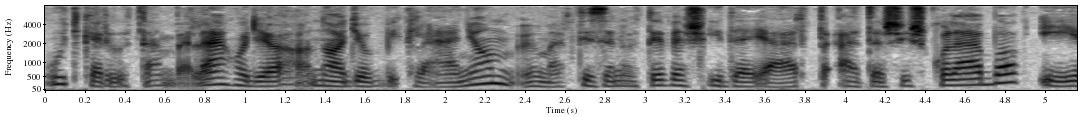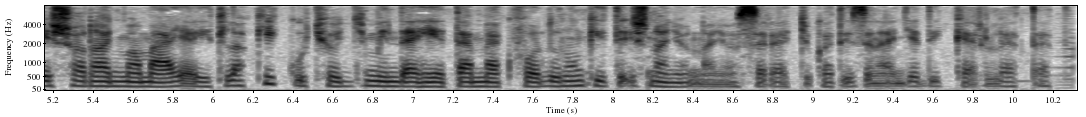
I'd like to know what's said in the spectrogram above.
Úgy kerültem bele, hogy a nagyobbik lányom, ő már 15 éves, ide járt általános iskolába, és a nagymamája itt lakik, úgyhogy minden héten megfordulunk itt, és nagyon-nagyon szeretjük a 11. kerületet.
